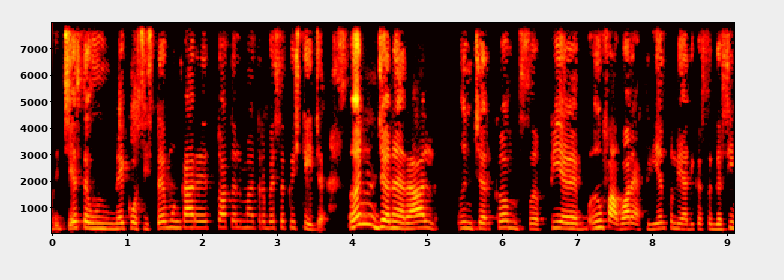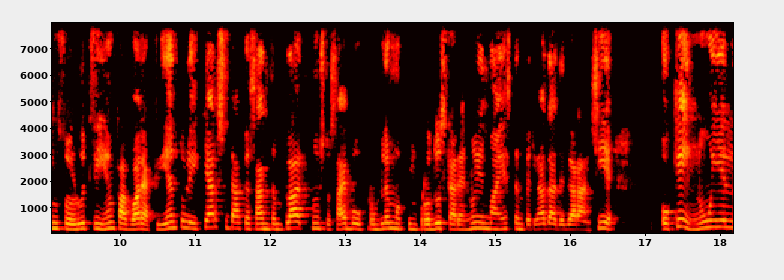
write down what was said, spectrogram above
Deci este un ecosistem în care toată lumea trebuie să câștige. În general, încercăm să fie în favoarea clientului, adică să găsim soluții în favoarea clientului, chiar și dacă s-a întâmplat, nu știu, să aibă o problemă cu un produs care nu mai este în perioada de garanție, ok, nu îl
